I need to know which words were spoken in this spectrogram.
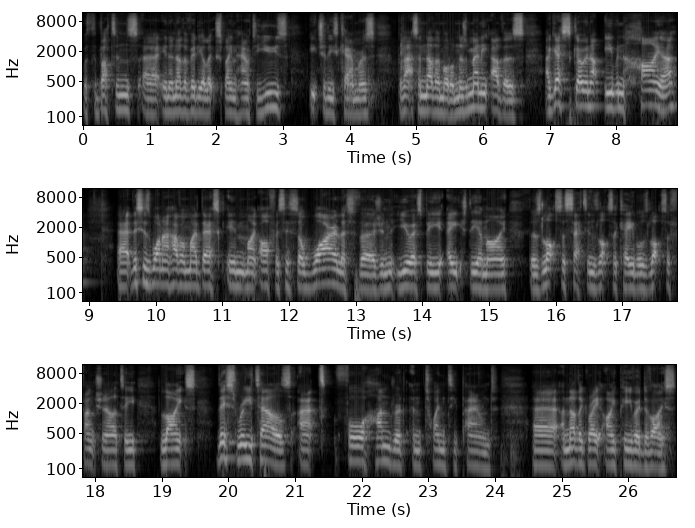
with the buttons. Uh, in another video, I'll explain how to use each of these cameras, but that's another model. And there's many others. I guess going up even higher, uh, this is one I have on my desk in my office. This is a wireless version, USB, HDMI. There's lots of settings, lots of cables, lots of functionality, lights. This retails at £420. Uh, another great IPEVO device.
